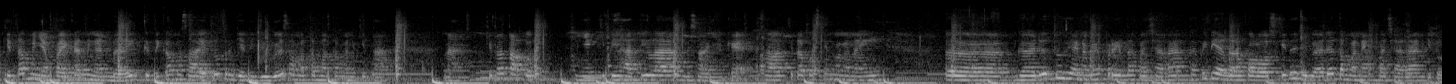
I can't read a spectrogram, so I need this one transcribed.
kita menyampaikan dengan baik ketika masalah itu terjadi juga sama teman-teman kita. Nah kita takut menyakiti hati lah misalnya. Kayak saat kita pasti mengenai eh, nggak ada tuh yang namanya perintah pacaran tapi di antara followers kita juga ada teman yang pacaran gitu.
